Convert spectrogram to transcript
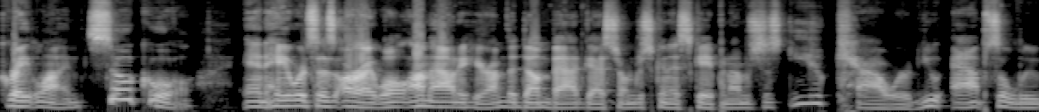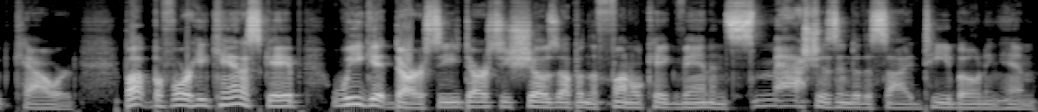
Great line. So cool. And Hayward says, All right, well, I'm out of here. I'm the dumb bad guy, so I'm just going to escape. And I'm just, You coward. You absolute coward. But before he can escape, we get Darcy. Darcy shows up in the funnel cake van and smashes into the side, T boning him,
